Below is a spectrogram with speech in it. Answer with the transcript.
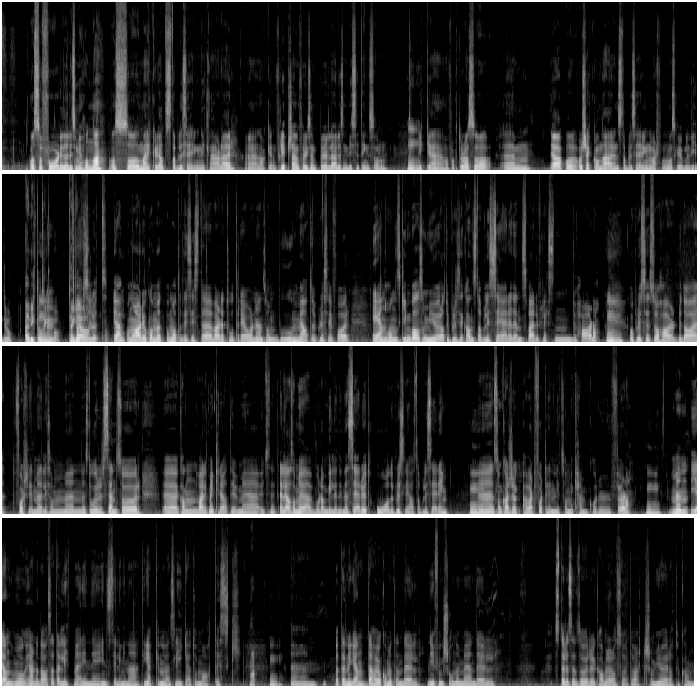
Og så får de det liksom i hånda, og så merker de at stabiliseringen ikke er der. Eh, det har ikke en flippskjerm, f.eks. Det er liksom visse ting som Mm. ikke har faktor. Da. Så um, ja, og, og, sjekke om det er en stabilisering, i hvert fall når man skal jobbe med video, er viktig å tenke Mm. på, tenker jeg da. Absolutt. Ja, Mm. og nå har det jo kommet på en måte de siste hva er det, to-tre årene en sånn boom med at du plutselig får enhåndsgimbal som gjør at du plutselig kan stabilisere den speilrefleksen du har. da. Mm. Og plutselig så har du da et fortrinn med liksom en stor sensor, eh, kan være litt mer kreativ med utsnitt, eller altså med hvordan bildene dine ser ut, og du plutselig har stabilisering, Mm. eh, som kanskje har vært fortrinn litt som med camcorder før, da. Mm. Men igjen, du må gjerne da sette deg litt mer inn i innstillingene. Ting er ikke nødvendigvis like automatisk. Mm. Um, but then again, det har jo kommet en del nye funksjoner med en del større sensorkameraer også etter hvert, som gjør at du kan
